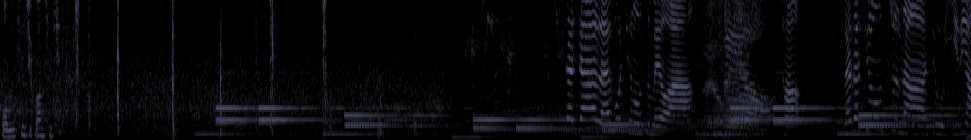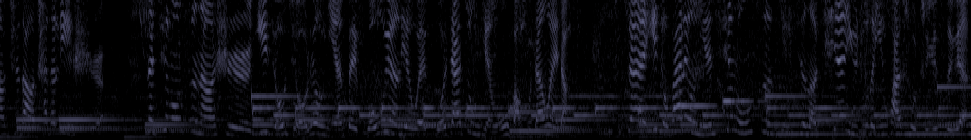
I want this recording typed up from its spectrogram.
我们自己逛自己的。大家来过青龙寺没有啊？没有。没有。好，来到青龙寺呢，就一定要知道它的历史。那青龙寺呢，是一九九六年被国务院列为国家重点文物保护单位的。在一九八六年，青龙寺引进了千余株的樱花树植于寺院，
